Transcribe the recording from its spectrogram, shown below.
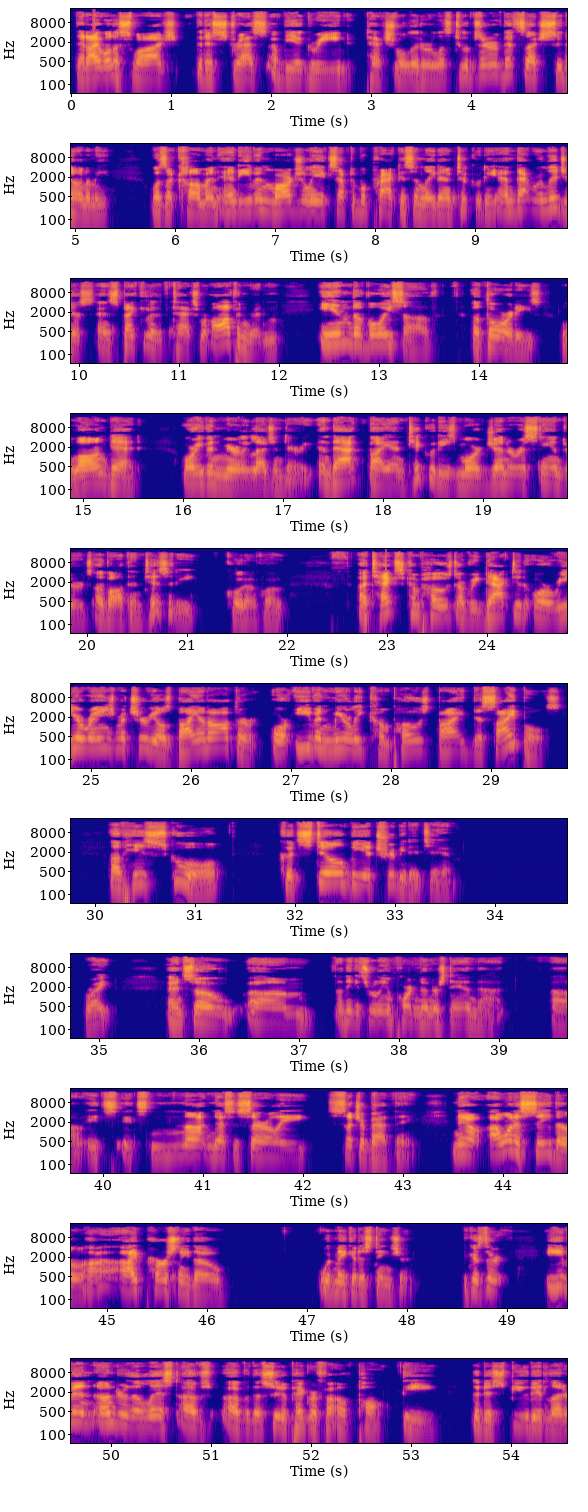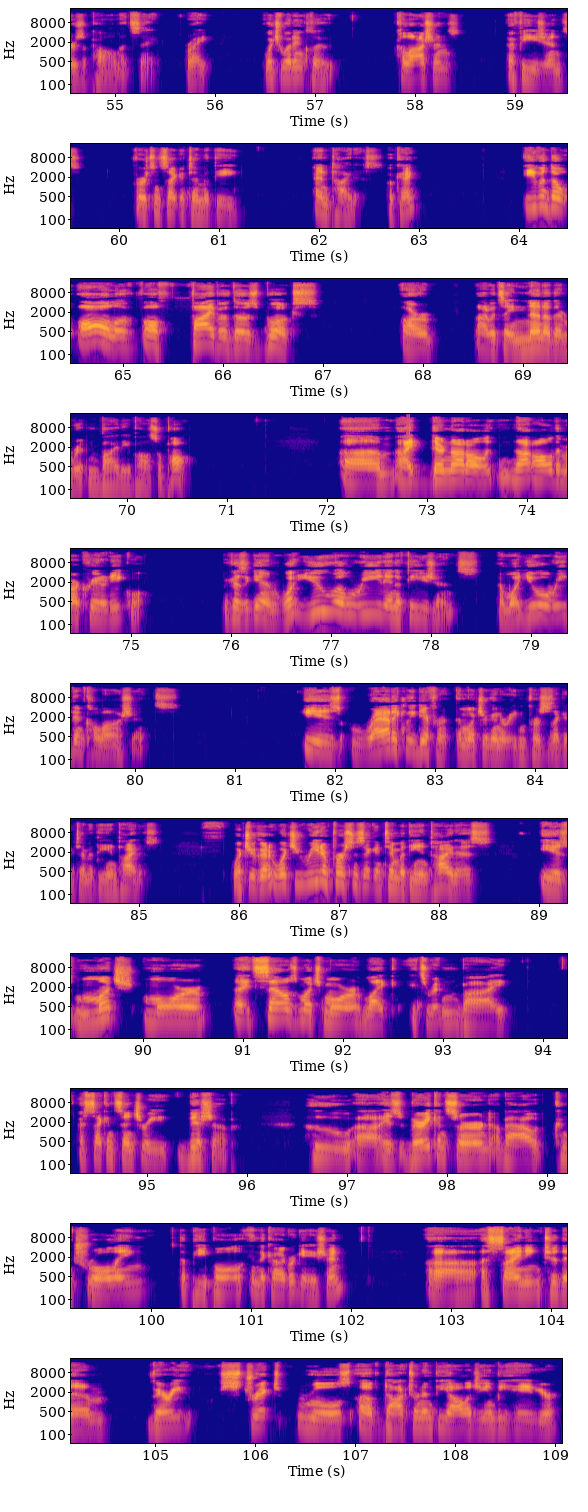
that I will assuage the distress of the aggrieved textual literalist to observe that such pseudonymy was a common and even marginally acceptable practice in late antiquity, and that religious and speculative texts were often written in the voice of authorities long dead or even merely legendary, and that by antiquity's more generous standards of authenticity, quote unquote, a text composed of redacted or rearranged materials by an author, or even merely composed by disciples of his school, could still be attributed to him. Right? And so um, I think it's really important to understand that. Uh, it's it's not necessarily such a bad thing. Now, I want to say though, I, I personally though would make a distinction because there, even under the list of of the pseudepigrapha of Paul, the the disputed letters of Paul, let's say, right, which would include Colossians, Ephesians, First and Second Timothy, and Titus. Okay, even though all of all five of those books are, I would say, none of them written by the Apostle Paul. Um, I they're not all not all of them are created equal, because again, what you will read in Ephesians and what you will read in Colossians is radically different than what you're going to read in First and Second Timothy and Titus. What you're going to what you read in First and Second Timothy and Titus is much more. It sounds much more like it's written by a second century bishop who uh, is very concerned about controlling the people in the congregation, uh, assigning to them very strict rules of doctrine and theology and behavior.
